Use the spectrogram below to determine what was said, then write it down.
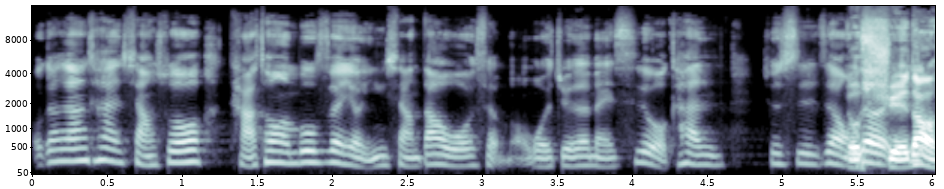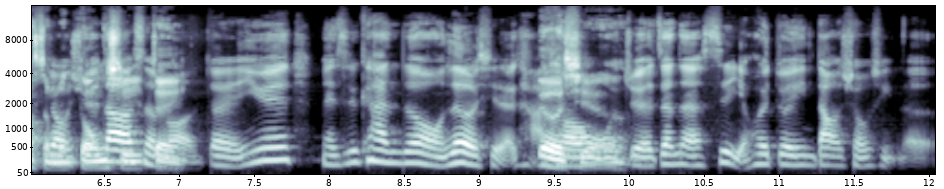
我刚刚看想说卡通的部分有影响到我什么？我觉得每次我看就是这种有学到什么东西，对对，因为每次看这种热血的卡通，我觉得真的是也会对应到修行的。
